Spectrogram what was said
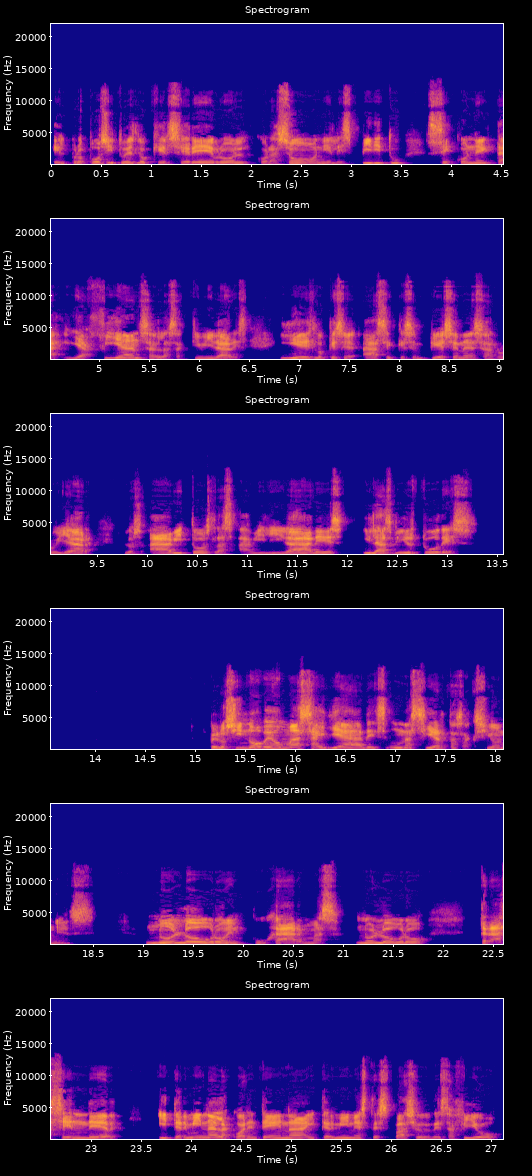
El propósito es lo que el cerebro, el corazón y el espíritu se conecta y afianza las actividades. Y es lo que se hace que se empiecen a desarrollar los hábitos, las habilidades y las virtudes. Pero si no veo más allá de unas ciertas acciones, no logro empujar más, no logro trascender y termina la cuarentena y termina este espacio de desafío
